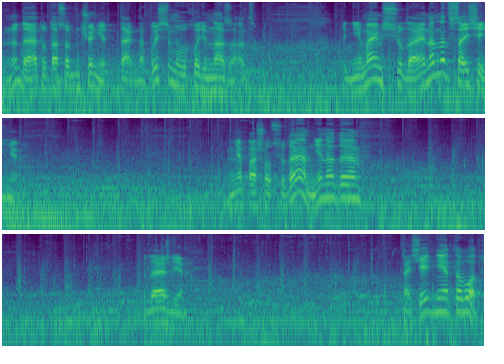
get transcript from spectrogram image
Ну да, тут особо ничего нет. Так, допустим, мы выходим назад. Поднимаемся сюда. И нам надо в соседнюю. Я пошел сюда. Мне надо... Подожди. Соседняя это вот.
